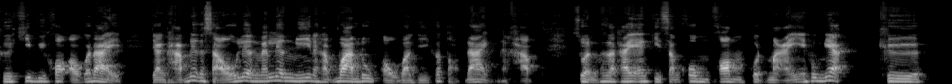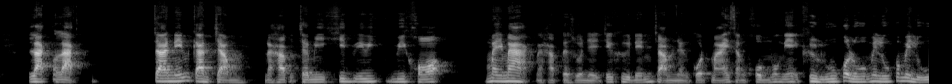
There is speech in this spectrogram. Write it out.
คือคิดวิเคราะห์เอาก็ได้ อย่างถามเรื่องเสาเรื่องนั้นเรื่องนี้นะครับวาดรูปเอาบางทีก็ตอบได้นะครับ ส่วนภาษาไทยอังกฤษสังคมคอมกฎหมายพวกเนี้ยคือหลักๆจะเน้นการจำนะครับ จะมีคิดวิเคราะห์ ไม่มากนะครับ แต่ส่วนใหญ่จะคือเน้นจำอย่างกฎหมายสังคมพวกนี้คือรู้ก็รู้ไม่รู้ก็ไม่รู้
